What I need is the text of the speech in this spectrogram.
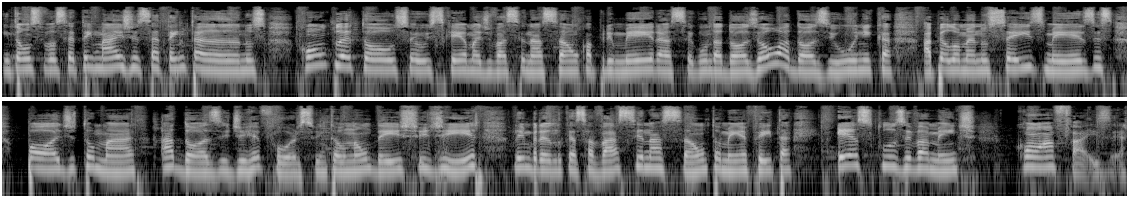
Então, se você tem mais de 70 anos, completou o seu esquema de vacinação com a primeira, a segunda dose ou a dose única há pelo menos seis meses, pode tomar a dose de reforço. Então, não deixe de ir. Lembrando que essa vacinação também é feita exclusivamente com a Pfizer.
